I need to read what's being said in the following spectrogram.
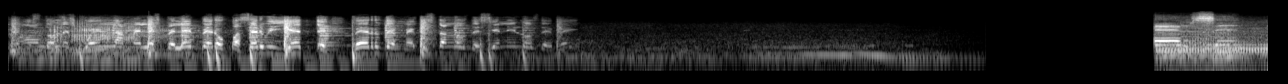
me gustó la escuela, me les pelé, pero pa' hacer billete verde. Me gustan los de 100 y los de 20. medicine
